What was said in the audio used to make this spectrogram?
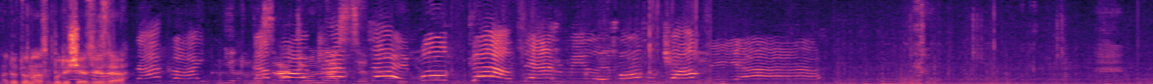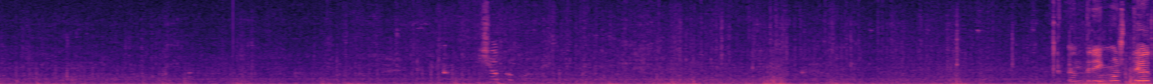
А тут у нас будущая звезда. Нет, у нас такой радио Настя. Бухгалтер, милый мой бухгалтер. Еще какой Андрей, может ты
